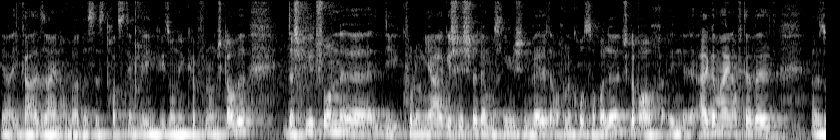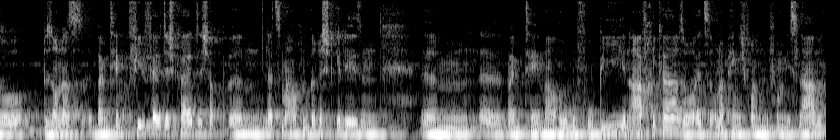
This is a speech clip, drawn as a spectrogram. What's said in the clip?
ja egal sein, aber das ist trotzdem irgendwie so in den Köpfen. Und ich glaube, das spielt schon äh, die Kolonialgeschichte der muslimischen Welt auch eine große Rolle. Ich glaube auch in, allgemein auf der Welt, also besonders beim Thema Vielfältigkeit. Ich habe ähm, letztes Mal auch einen Bericht gelesen ähm, äh, beim Thema Homophobie in Afrika, so als unabhängig von, vom Islam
